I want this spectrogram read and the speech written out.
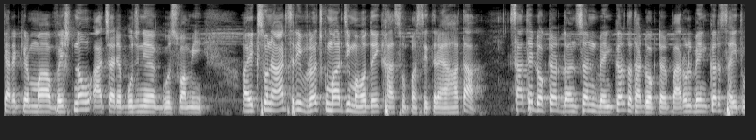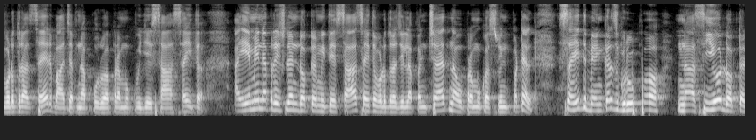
કાર્યક્રમમાં વૈષ્ણવ આચાર્ય પૂજનીય ગોસ્વામી એકસો આઠ શ્રી વ્રજકુમારજી મહોદય ખાસ ઉપસ્થિત રહ્યા હતા. સાથે ડૉક્ટર દંશન બેન્કર તથા ડૉક્ટર પારુલ બેન્કર સહિત વડોદરા શહેર ભાજપના પૂર્વ પ્રમુખ વિજય શાહ સહિત, આઈએમએના પ્રેસિડેન્ટ ડૉક્ટર મિતેશ શાહ સહિત વડોદરા જિલ્લા પંચાયતના ઉપપ્રમુખ અશ્વિન પટેલ સહિત બેન્કર્સ ગ્રુપના સીઓ ડૉક્ટર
